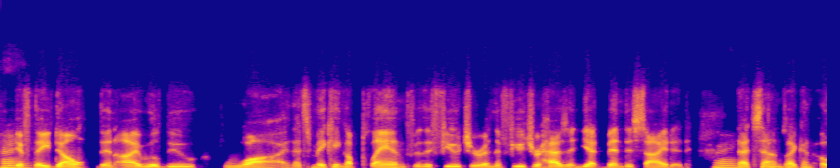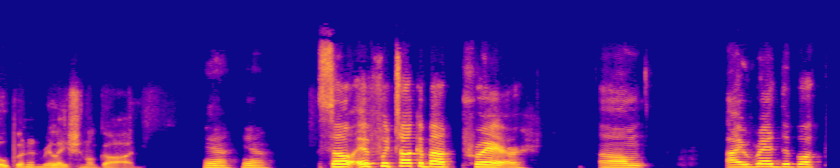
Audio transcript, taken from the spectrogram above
Right. If they don't, then I will do Y. That's making a plan for the future, and the future hasn't yet been decided. right. That sounds like an open and relational God. yeah, yeah. So, if we talk about prayer, um, I read the book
